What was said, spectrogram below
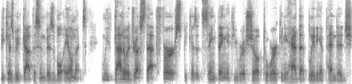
because we've got this invisible ailment. And we've got to address that first because it's the same thing if you were to show up to work and you had that bleeding appendage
